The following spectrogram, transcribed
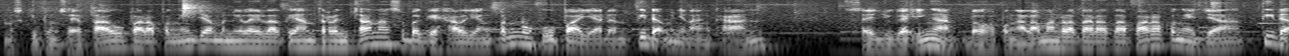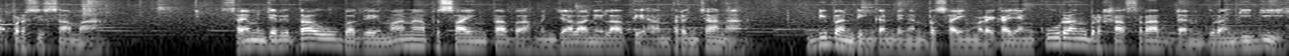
Meskipun saya tahu para pengeja menilai latihan terencana sebagai hal yang penuh upaya dan tidak menyenangkan, saya juga ingat bahwa pengalaman rata-rata para pengeja tidak persis sama. Saya mencari tahu bagaimana pesaing tabah menjalani latihan terencana dibandingkan dengan pesaing mereka yang kurang berhasrat dan kurang gigih.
